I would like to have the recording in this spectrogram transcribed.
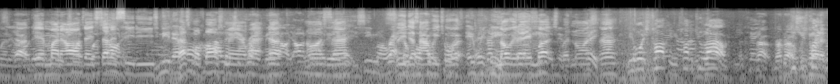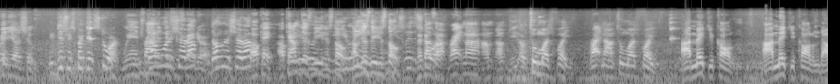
Money Yeah, all get money all day, selling. CDs. That's my boss man right there. You Know what I'm saying? You see See, that's how we do it. No, it ain't much, but know what I'm saying? you know what you're talking. You're talking too loud. Okay. Bro, bro, bro, we're doing a video shoot. You disrespected disrespecting the store. We ain't trying don't to wanna shut up. Don't want to shut up. Okay, okay, I'm just leaving the store. I'm just leaving the store because right now I'm, I'm, I'm too much for you. Right now I'm too much for you. I make you call them. I make you call them, dog.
